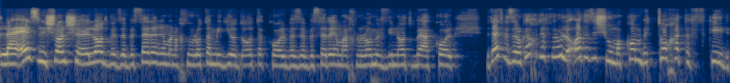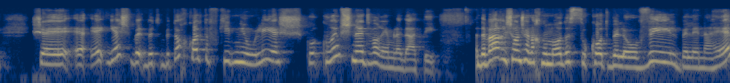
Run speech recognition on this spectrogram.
להעז לשאול שאלות וזה בסדר אם אנחנו לא תמיד יודעות הכל וזה בסדר אם אנחנו לא מבינות בהכל. ואת יודעת, וזה לוקח אותי אפילו לעוד איזשהו מקום בתוך התפקיד, שיש, בתוך כל תפקיד ניהולי יש, קורים שני דברים לדעתי. הדבר הראשון שאנחנו מאוד עסוקות בלהוביל, בלנהל,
